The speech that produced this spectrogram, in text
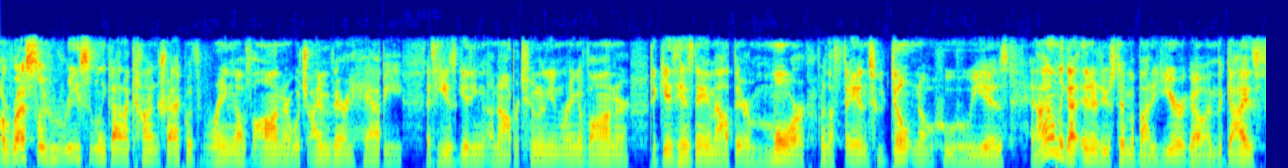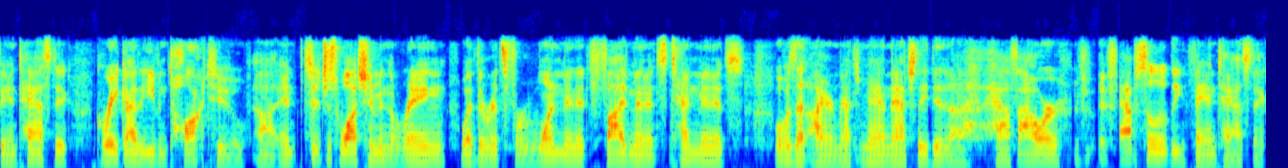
a wrestler who recently got a contract with Ring of Honor, which I'm very happy that he is getting an opportunity in Ring of Honor to get his name out there more for the fans who don't know who, who he is. And I only got introduced to him about a year ago, and the guy is fantastic, great guy to even talk to, uh, and to just watch him in the ring, whether it's for one minute, five minutes, ten minutes. What was that Iron Match Man match they did a half hour? Absolutely fantastic.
